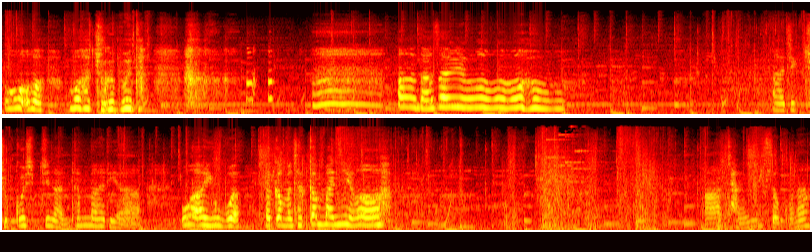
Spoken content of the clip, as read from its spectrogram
어, 어, 와 죽을 뻔했다 아 나 살려 아직 죽고 싶진 않단 말이야. 와 이거 뭐야? 잠깐만 잠깐만요. 아 장비 있었구나.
